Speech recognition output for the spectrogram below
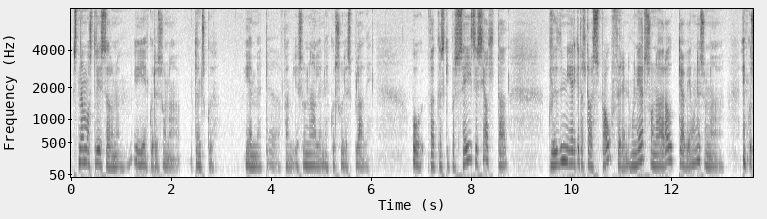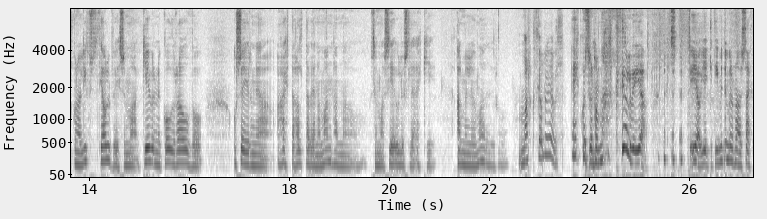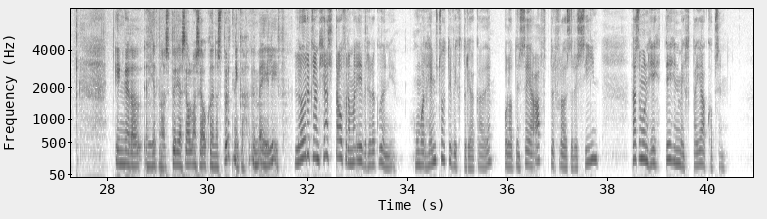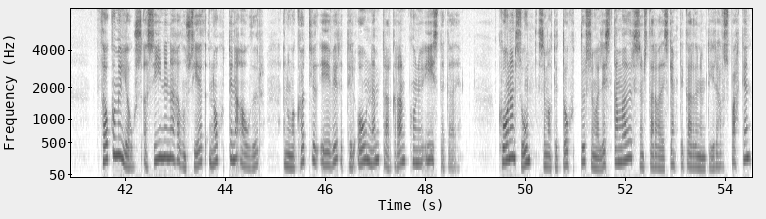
snemma á strísárunum í einhverju svona dönsku jemet eða family journal en einhverju svoleiðs blaði. Og það kannski bara segi sér sjálft að Guðni er ekki alltaf að spá fyrir henni, hún er svona ráðgjafi, hún er svona einhvers konar lífsþjálfi sem að gefur henni góð ráð og, og segir henni að hætta að halda við hennar mann hann sem að sé auðvitað ekki almennlegu maður og Markþjálfu ég vil. Eitthvað svona markþjálfi, já. Já, ég get ímyndið mér hún hafi sagt yngir að hérna, spyrja sjálfan sig ákveðina spurninga um eigi líf. Láreglan hjælt áfram að yfirherra Guðnju hún var heimsnótt í Viktoriagaði og láti henn segja aftur frá þessari sín þar sem hún hitti hinn Myrta Jakobsen. Þá kom í ljós að sínina hafði hún séð nóttina áður en hún var kölluð yfir til ónemdrar grannkonu í Ísteggaði Konan svo, sem átti dóttur sem var listamaður sem starfaði skemmtigarðunum dýrihafsbakken,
